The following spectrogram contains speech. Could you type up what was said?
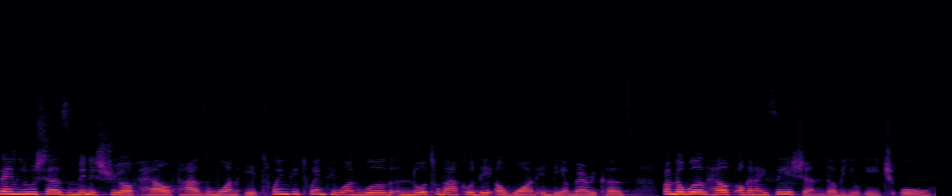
St. Lucia's Ministry of Health has won a 2021 World No Tobacco Day Award in the Americas from the World Health Organization, WHO.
